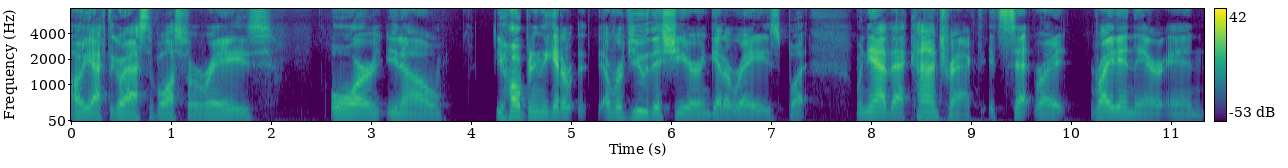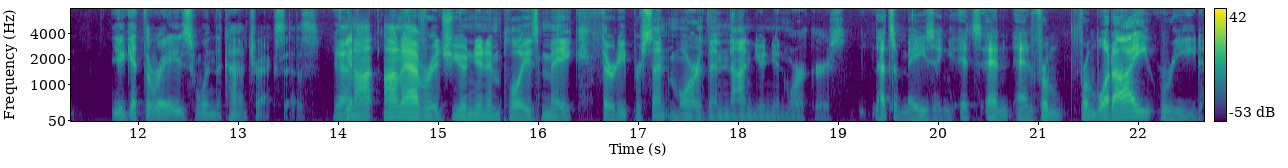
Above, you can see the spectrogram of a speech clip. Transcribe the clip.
oh, you have to go ask the boss for a raise or, you know, you're hoping to get a, a review this year and get a raise, but when you have that contract, it's set right right in there and you get the raise when the contract says. Yeah, yep. and on, on average, union employees make 30% more than non-union workers. That's amazing. It's and and from from what I read,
